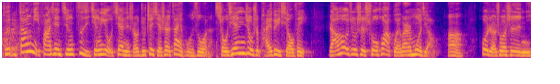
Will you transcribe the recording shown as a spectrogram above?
就当你发现精自己精力有限的时候，就这些事儿再也不会做了。首先就是排队消费，然后就是说话拐弯抹角啊，或者说是你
